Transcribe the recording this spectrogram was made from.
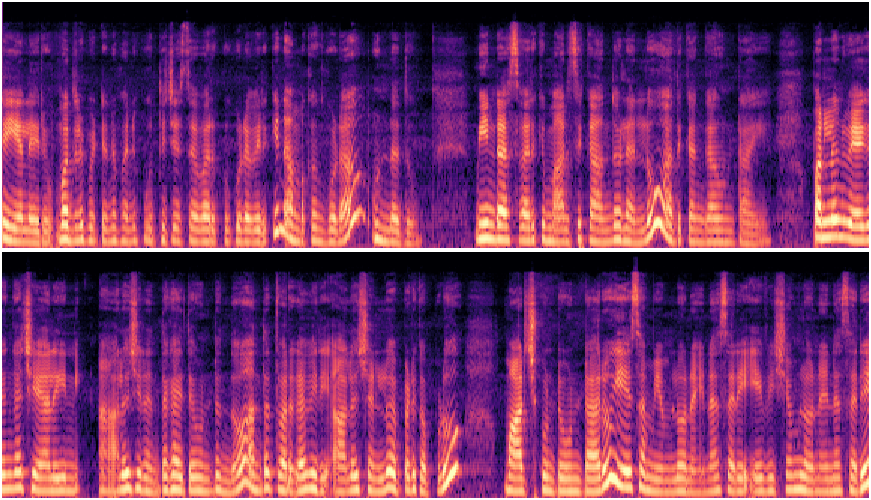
చేయలేరు. మొదలుపెట్టిన పని పూర్తి చేసే వరకు కూడా వీరికి నమ్మకం కూడా ఉండదు. మీన రాశి వారికి మానసిక ఆందోళనలు అధికంగా ఉంటాయి. పనులను వేగంగా చేయాలి ఆలోచన ఎంతగా అయితే ఉంటుందో అంత త్వరగా వీరి ఆలోచనలు ఎప్పటికప్పుడు మార్చుకుంటూ ఉంటారు. ఏ సమయంలోనైనా సరే ఏ విషయంలోనైనా సరే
